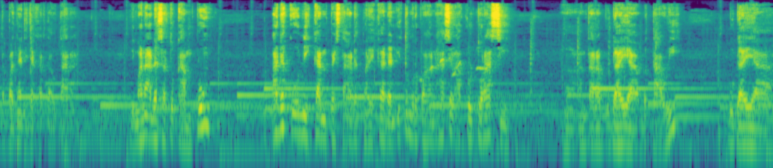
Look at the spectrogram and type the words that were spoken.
tepatnya di Jakarta Utara. Di mana ada satu kampung ada keunikan pesta adat mereka dan itu merupakan hasil akulturasi eh, antara budaya Betawi, budaya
